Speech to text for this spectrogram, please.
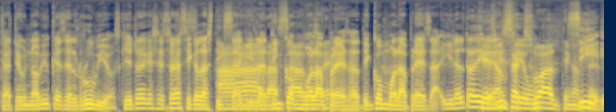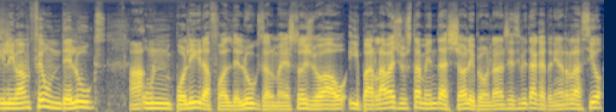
que té un nòvio que és el Rubio. És que jo crec que aquesta història sí que l'estic Ah, seguint, la, la tinc com saps, molt eh? apresa, la tinc com molt apresa. I l'altre dia Que és bisexual, un... tinc Sí, entès. i li van fer un deluxe, Ah. un polígrafo al deluxe al maestro Joao, i parlava justament d'això, li preguntaven si és veritat que tenien relació,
